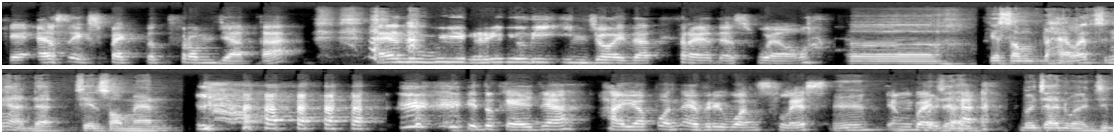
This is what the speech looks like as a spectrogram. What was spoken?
Kayak as expected from Jaka. And we really enjoy that thread as well. Uh, kayak some of the highlights ini ada Chainsaw Man. Itu kayaknya high up on everyone's list. Yeah, Yang baca. bacaan, bacaan wajib.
